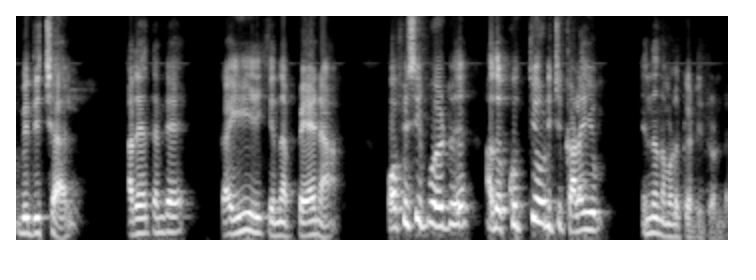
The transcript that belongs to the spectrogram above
വിധിച്ചാൽ അദ്ദേഹത്തിന്റെ കയ്യിരിക്കുന്ന പേന ഓഫീസിൽ പോയിട്ട് അത് കുത്തിയൊടിച്ച് കളയും എന്ന് നമ്മൾ കേട്ടിട്ടുണ്ട്.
